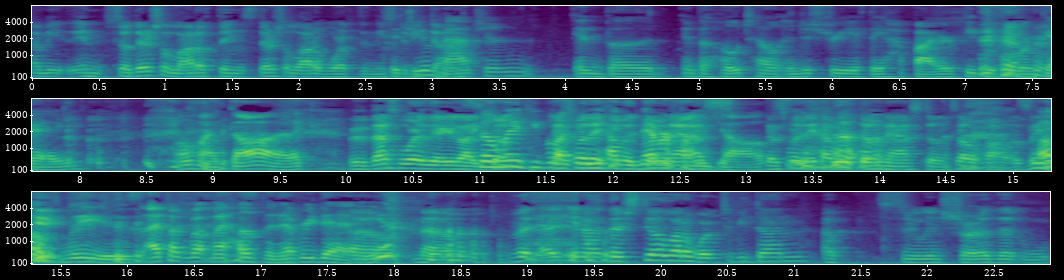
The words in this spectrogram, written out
I mean, and so there's a lot of things. There's a lot of work that needs Could to be you done. imagine in the in the hotel industry if they fired people who were gay? oh my god! Like, That's where they like. So many people That's like where me they have a never don't find ask. jobs. That's where they have a don't ask, don't tell policy. oh please! I talk about my husband every day. Uh, no, but uh, you know, there's still a lot of work to be done uh, to ensure that w-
